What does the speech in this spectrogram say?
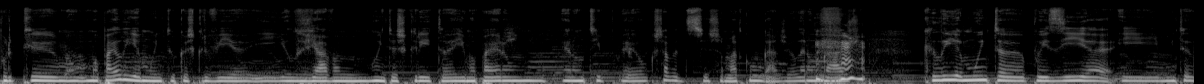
porque o meu pai lia muito o que eu escrevia e elogiava-me muito a escrita. E o meu pai era um, era um tipo, ele gostava de ser chamado como gajo, ele era um gajo. que lia muita poesia e muita,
